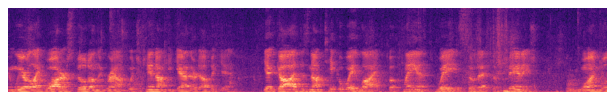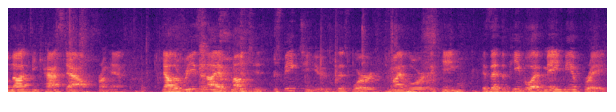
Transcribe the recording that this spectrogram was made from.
and we are like water spilled on the ground, which cannot be gathered up again. Yet God does not take away life, but plans ways so that the banished one will not be cast out from him. Now, the reason I have come to speak to you this word to my lord the king is that the people have made me afraid.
